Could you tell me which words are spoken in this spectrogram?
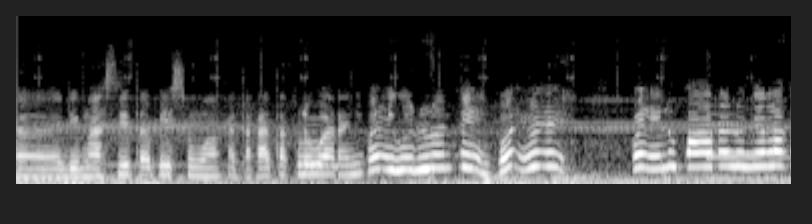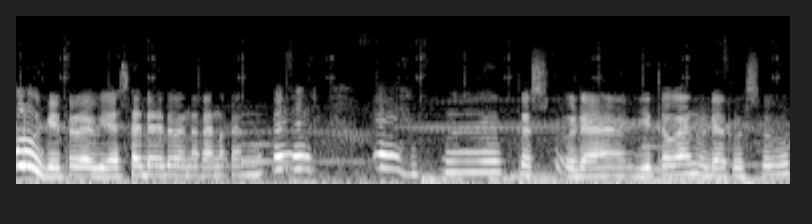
uh, di masjid tapi semua kata-kata keluar aja weh gue duluan eh weh weh weh lu parah lu nyelak lu gitu lah biasa dari anak-anak kan eh eh eh terus udah gitu kan udah rusuh.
